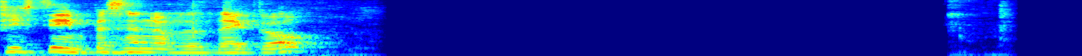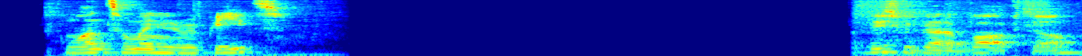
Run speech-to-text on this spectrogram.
15% of the deck go. One too many repeats. At least we got a box though.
